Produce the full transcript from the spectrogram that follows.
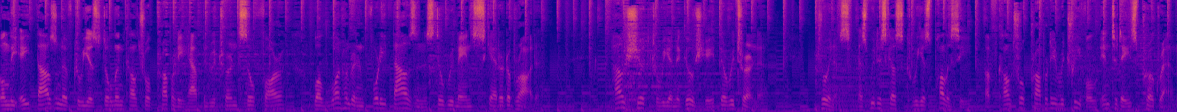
Only 8,000 of Korea's stolen cultural property have been returned so far, while 140,000 still remain scattered abroad. How should Korea negotiate their return? Join us as we discuss Korea's policy of cultural property retrieval in today's program.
